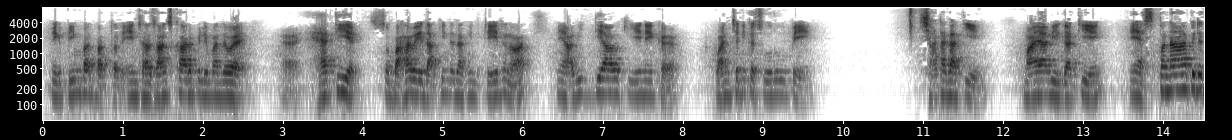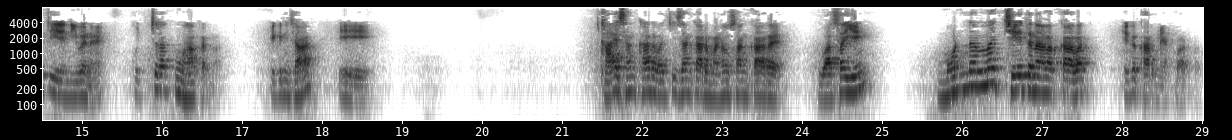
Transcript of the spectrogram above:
මේක පිම්බත් පත්තර. ඒ නිසා සංස්කාර පිළිබඳව හැටිය ස්වභාවයේ දකින්න දකින්න තේරෙනවා මේ අවිද්‍යාව කියන එක වංචනික ස්වරූපේ ෂටගතියෙන් මායාවී ගතියෙන් මේ අස්පනා අපිට තියෙන නිවන කොච්චරක් මුහා කරනවද? ඒක නිසා ඒ කාය සංඛාර වචී සංඛාර මනෝ සංඛාර වශයෙන් මොන්නම චේතනාවක් ආවත් ඒක කර්මයක් වඩපත්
